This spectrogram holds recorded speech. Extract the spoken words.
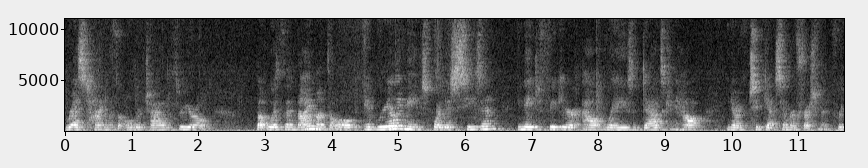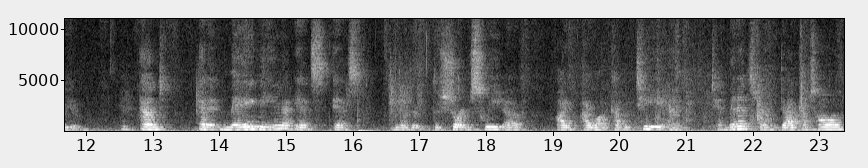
rest time with the older child, a three-year-old. But with the nine-month-old, it really means for this season, you need to figure out ways, and dads can help, you know, to get some refreshment for you. And, and it may mean hmm. that it's, it's, you know, the, the short and sweet of, I, I want a cup of tea and ten minutes when dad comes home.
